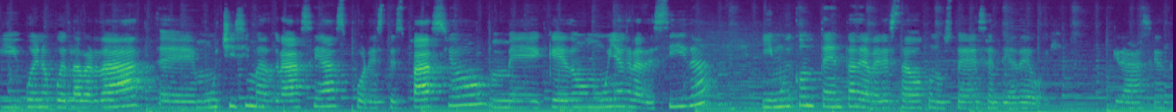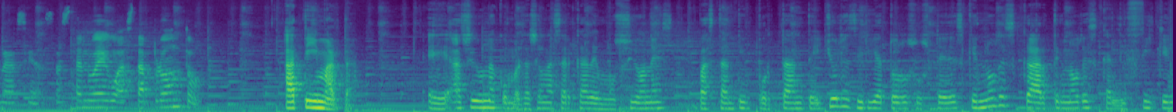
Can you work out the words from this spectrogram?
Y bueno, pues la verdad, eh, muchísimas gracias por este espacio. Me quedo muy agradecida y muy contenta de haber estado con ustedes el día de hoy. Gracias, gracias. Hasta luego, hasta pronto. A ti, Marta. Eh, ha sido una conversación acerca de emociones bastante importante. Yo les diría a todos ustedes que no descarten, no descalifiquen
